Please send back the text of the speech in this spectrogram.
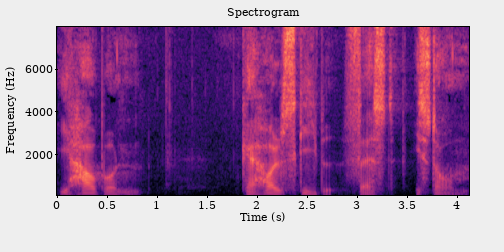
i havbunden, kan holde skibet fast i stormen.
